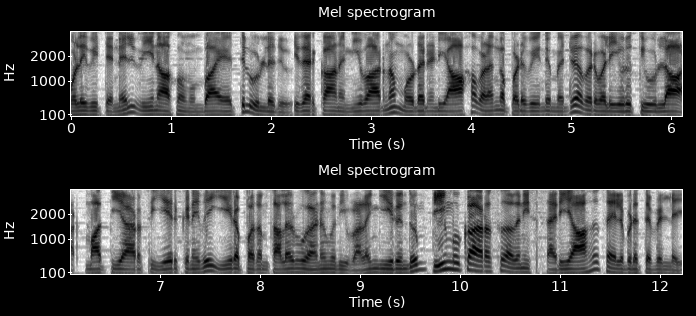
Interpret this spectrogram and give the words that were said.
முளைவிட்ட நெல் வீணாகும் அபாயத்தில் உள்ளது. இதற்கான நிவாரணம் உடனடியாக வழங்கப்பட வேண்டும் என்று அவர் வலியுறுத்தியுள்ளார். மத்திய அரசு ஏற்கனவே ஈரப்பதம் தளர்வு அனுமதி வழங்கியிருந்தும் திமுக அரசு அதனை சரியாக செயல்படுத்தவில்லை.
